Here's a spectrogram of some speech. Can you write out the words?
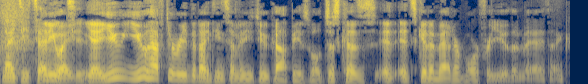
1972. Anyway, yeah, you you have to read the 1972 copy as well, just because it, it's going to matter more for you than me, I think.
